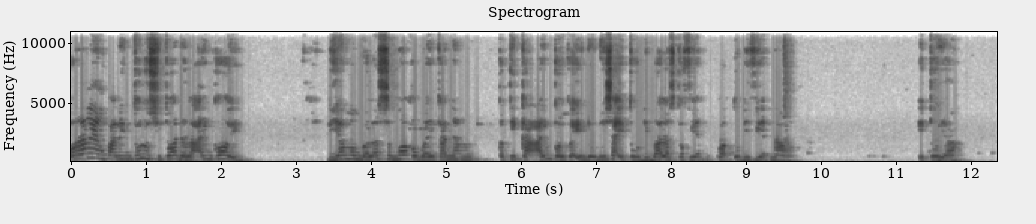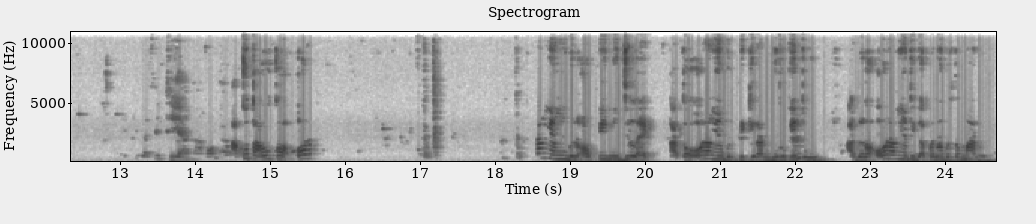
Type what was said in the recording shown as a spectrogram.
orang yang paling tulus itu adalah Ainkoy dia membalas semua kebaikan yang ketika Ainkoy ke Indonesia itu dibalas ke Viet waktu di Vietnam. Itu ya. Aku tahu kok orang orang yang beropini jelek atau orang yang berpikiran buruk itu adalah orang yang tidak pernah berteman,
